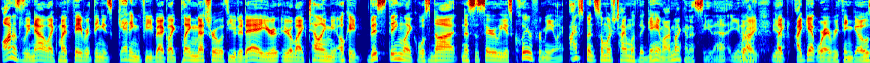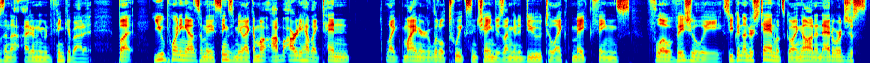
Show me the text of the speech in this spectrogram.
honestly, now like my favorite thing is getting feedback. Like playing Metro with you today, you're you're like telling me, okay, this thing like was not necessarily as clear for me. Like I've spent so much time with the game, I'm not gonna see that. You know. Right, yeah. Like I get where everything goes, and I, I don't even think about it. But you pointing out some of these things to me, like I'm I'm already have like ten like minor little tweaks and changes I'm going to do to like make things flow visually so you can understand what's going on. And Edward's just,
